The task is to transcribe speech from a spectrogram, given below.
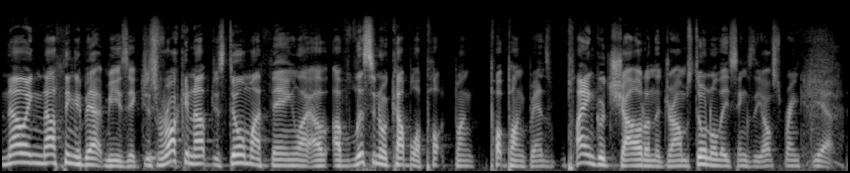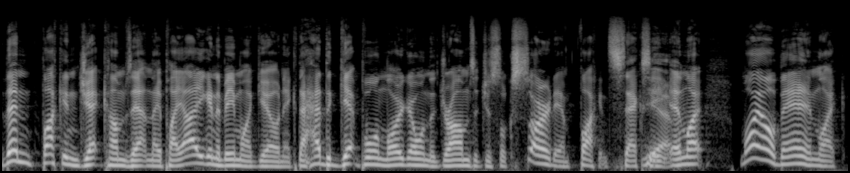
Knowing nothing about music, just rocking up, just doing my thing. Like I've, I've listened to a couple of pop punk, pop punk bands, playing Good Charlotte on the drums, doing all these things. The Offspring. Yeah. Then fucking Jet comes out and they play "Are You Gonna Be My Girl?" Nick. They had the Get Born logo on the drums. It just looks so damn fucking sexy. Yeah. And like my old man, like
